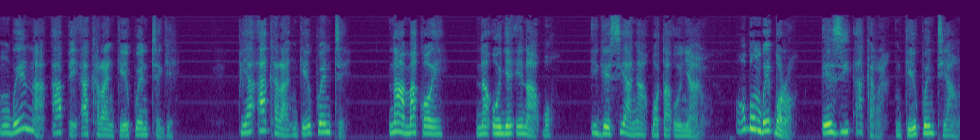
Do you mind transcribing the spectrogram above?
Mgbe ị na-apị akara nke ekwentị gị pịa akara nke ekwentị na-amakọghị na onye ị na-akpọ. Ị ga-esi aṅa akpọta onye ahụ. Ọ bụ mgbe ị kpọrọ ezi akara nke ekwentị ahụ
